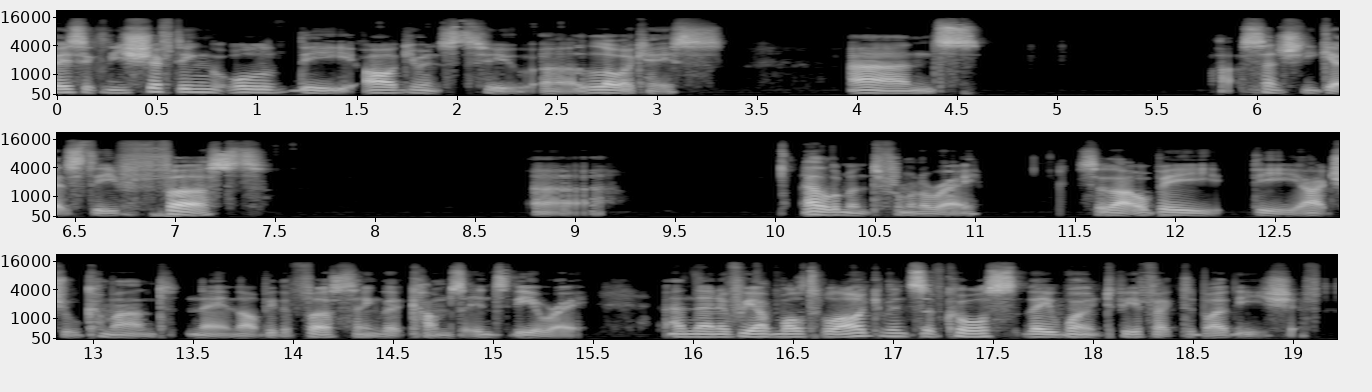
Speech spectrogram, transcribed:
basically shifting all of the arguments to uh, lowercase, and essentially gets the first uh, element from an array. So that will be the actual command name. That'll be the first thing that comes into the array. And then if we have multiple arguments, of course, they won't be affected by the shift.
